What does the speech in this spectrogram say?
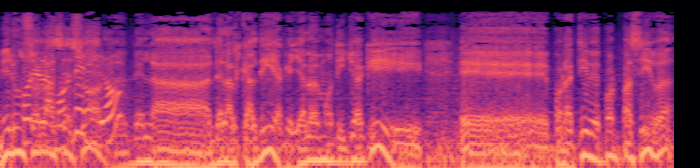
Mire, un por el solo de asesor Dios. de, la, de la alcaldía, que ya lo hemos dicho aquí, eh, por activa y por pasiva,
